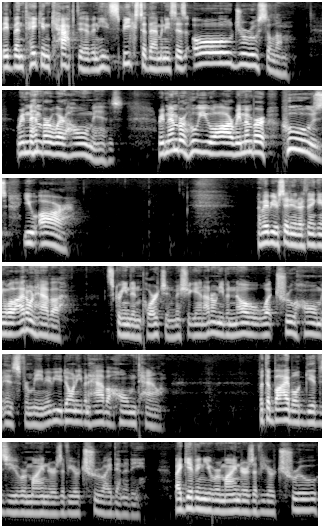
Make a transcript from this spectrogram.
they've been taken captive, and he speaks to them and he says, Oh, Jerusalem, remember where home is. Remember who you are. Remember whose you are. Now, maybe you're sitting there thinking, well, I don't have a screened in porch in Michigan. I don't even know what true home is for me. Maybe you don't even have a hometown. But the Bible gives you reminders of your true identity by giving you reminders of your true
